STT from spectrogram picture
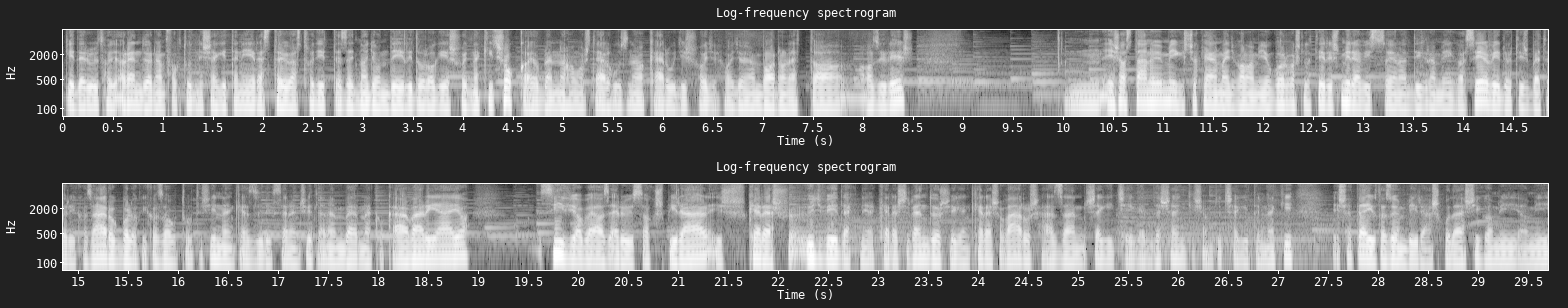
kiderült, hogy a rendőr nem fog tudni segíteni, érezte ő azt, hogy itt ez egy nagyon déli dolog, és hogy neki sokkal jobb lenne, ha most elhúzna akár úgy is, hogy, hogy olyan barna lett a, az ülés és aztán ő mégiscsak elmegy valami jogorvoslatért, és mire visszajön addigra még a szélvédőt is betörik az árokba, lökik az autót, és innen kezdődik szerencsétlen embernek a káváriája, szívja be az erőszak spirál, és keres ügyvédeknél, keres rendőrségen, keres a városházán segítséget, de senki sem tud segíteni neki, és hát eljut az önbíráskodásig, ami, ami,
